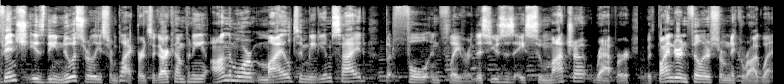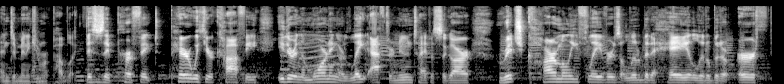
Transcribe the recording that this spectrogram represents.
Finch is the newest release from Blackbird Cigar Company on the more mild to medium side, but full in flavor. This uses a Sumatra wrapper with binder and fillers from Nicaragua and Dominican Republic. This is a perfect pair with your coffee, either in the morning or late afternoon type of cigar. Rich caramely flavors, a little bit of hay, a little bit of earth,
